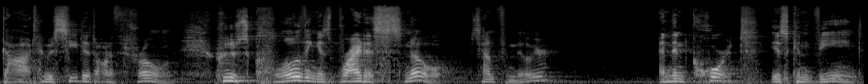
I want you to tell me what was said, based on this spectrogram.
God who is seated on a throne, whose clothing is bright as snow. Sound familiar? And then court is convened,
